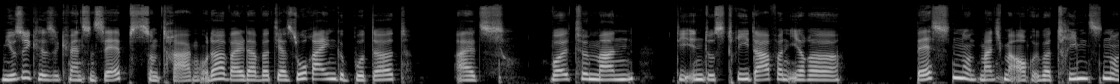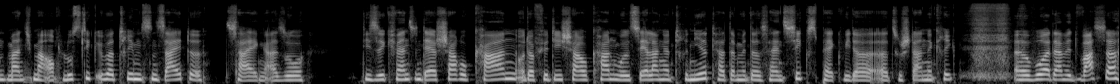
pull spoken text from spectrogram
Musical-Sequenzen selbst zum Tragen, oder? Weil da wird ja so reingebuttert, als wollte man die Industrie da von ihrer besten und manchmal auch übertriebensten und manchmal auch lustig übertriebensten Seite zeigen. Also die Sequenz, in der Shah Khan oder für die Shah Khan wohl sehr lange trainiert hat, damit er sein Sixpack wieder äh, zustande kriegt, äh, wo er da mit Wasser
